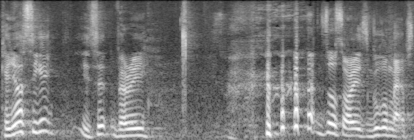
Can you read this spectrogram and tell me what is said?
Can you all see it? Is it very? I'm so sorry. It's Google Maps.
